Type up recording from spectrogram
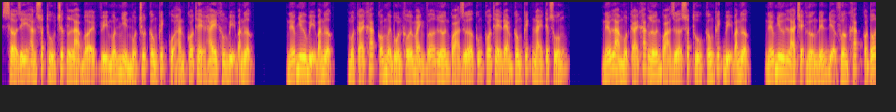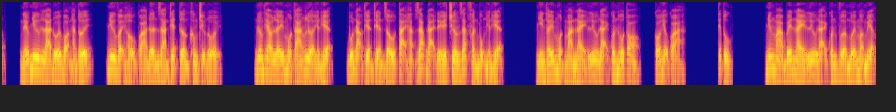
sở dĩ hắn xuất thủ trước là bởi vì muốn nhìn một chút công kích của hắn có thể hay không bị bắn ngược. Nếu như bị bắn ngược, một cái khác có mười bốn khối mảnh vỡ lớn quả dứa cũng có thể đem công kích này tiếp xuống. Nếu là một cái khác lớn quả dứa xuất thủ công kích bị bắn ngược, nếu như là chạy hướng đến địa phương khác có tốt, nếu như là đối bọn hắn tới, như vậy hậu quả đơn giản thiết tưởng không chịu nổi. Nương theo lấy một áng lửa hiện hiện, bốn đạo thiện thiện giấu tại hắc giáp đại đế trương giáp phần bụng hiện hiện. Nhìn thấy một màn này, lưu đại quân hô to, có hiệu quả. Tiếp tục. Nhưng mà bên này lưu đại quân vừa mới mở miệng,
